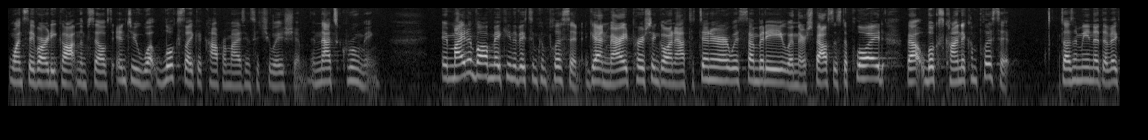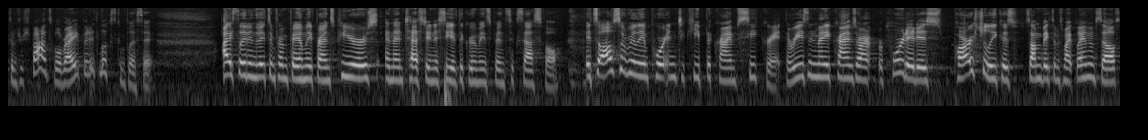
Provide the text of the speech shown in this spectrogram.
once they've already gotten themselves into what looks like a compromising situation. And that's grooming. It might involve making the victim complicit. Again, married person going out to dinner with somebody when their spouse is deployed, that looks kind of complicit. Doesn't mean that the victim's responsible, right? But it looks complicit. Isolating the victim from family, friends, peers, and then testing to see if the grooming's been successful. It's also really important to keep the crime secret. The reason many crimes aren't reported is partially because some victims might blame themselves,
